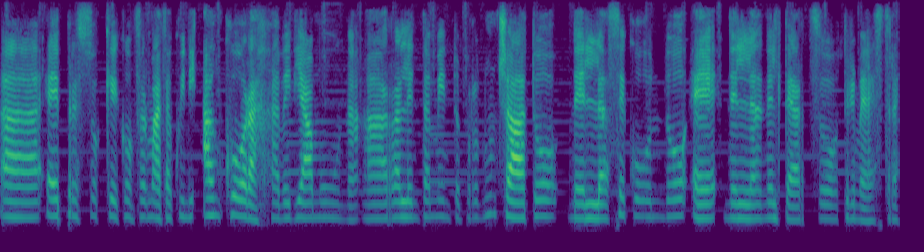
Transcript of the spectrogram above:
uh, è pressoché confermata, quindi ancora vediamo un uh, rallentamento pronunciato nel secondo e nel, nel terzo trimestre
